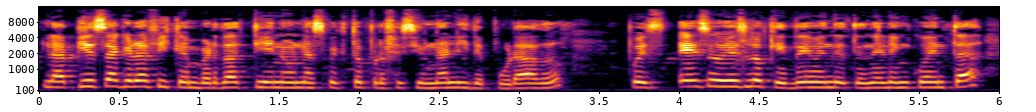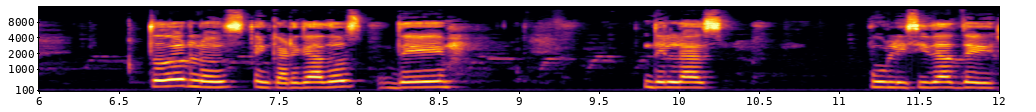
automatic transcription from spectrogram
La pieza gráfica en verdad tiene un aspecto profesional y depurado, pues eso es lo que deben de tener en cuenta todos los encargados de, de la publicidad de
